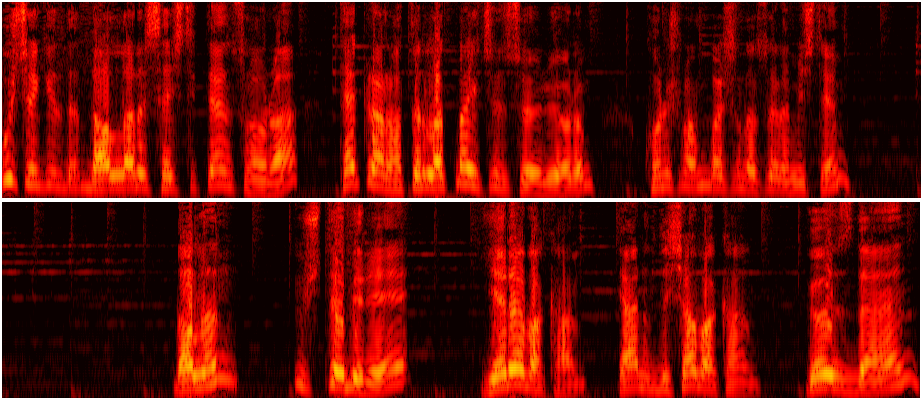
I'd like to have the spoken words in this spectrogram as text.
bu şekilde dalları seçtikten sonra tekrar hatırlatma için söylüyorum. Konuşmamın başında söylemiştim. Dalın üçte biri yere bakan yani dışa bakan gözden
